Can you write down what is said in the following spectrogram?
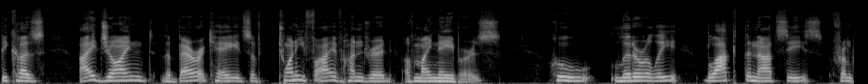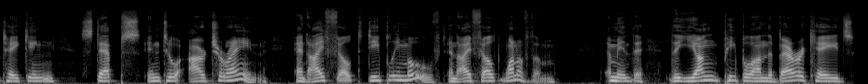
because I joined the barricades of 2,500 of my neighbors who literally blocked the Nazis from taking steps into our terrain. And I felt deeply moved, and I felt one of them. I mean, the, the young people on the barricades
